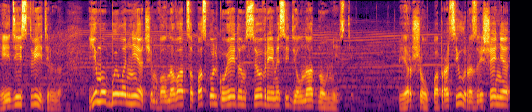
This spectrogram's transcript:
И действительно, ему было не о чем волноваться, поскольку Эйден все время сидел на одном месте. Першоу попросил разрешения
